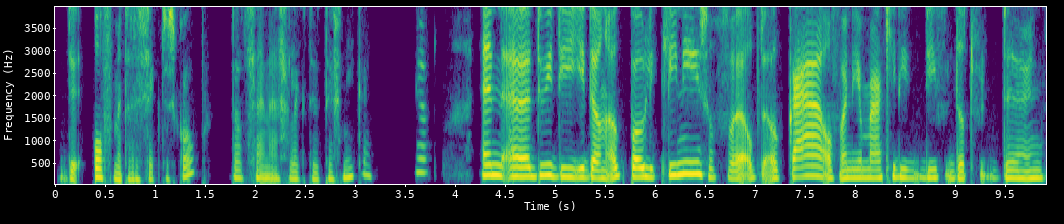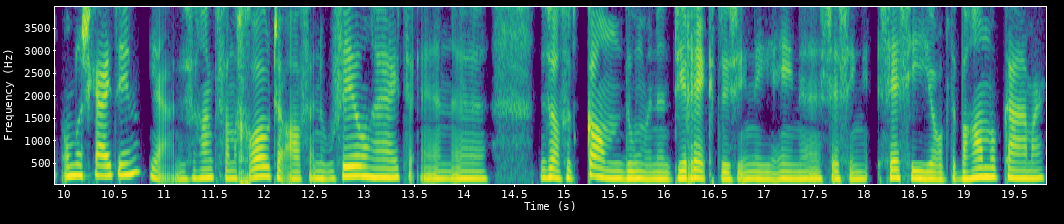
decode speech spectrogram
de, of met resectoscoop. Dat zijn eigenlijk de technieken. En eh, doe je die dan ook polyklinisch of eh, op de OK? Of wanneer maak je die, die, dat, er een onderscheid in? Ja, dus het hangt van de grootte af en de hoeveelheid. En eh, dus als het kan, doen we het direct dus in die ene sessie, sessie hier op de behandelkamer.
